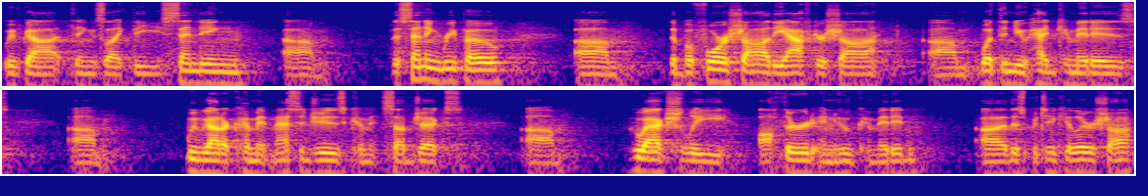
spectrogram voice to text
we've got things like the sending, um, the sending repo, um, the before SHA, the after SHA, um, what the new head commit is. Um, we've got our commit messages, commit subjects, um, who actually authored and who committed uh, this particular SHA. And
